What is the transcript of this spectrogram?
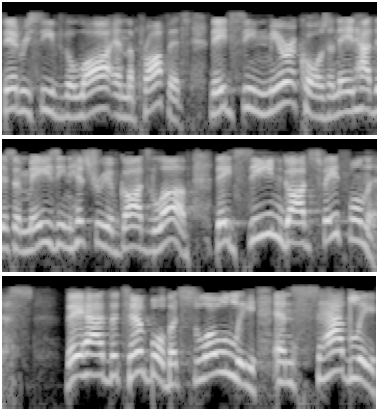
They had received the law and the prophets. They'd seen miracles and they'd had this amazing history of God's love. They'd seen God's faithfulness. They had the temple, but slowly and sadly,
